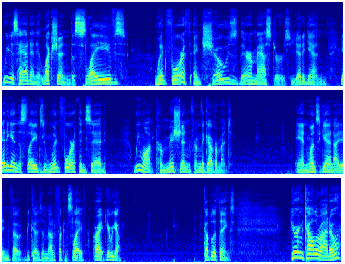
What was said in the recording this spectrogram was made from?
We just had an election. The slaves went forth and chose their masters yet again. Yet again, the slaves went forth and said, We want permission from the government. And once again, I didn't vote because I'm not a fucking slave. All right, here we go. Couple of things. Here in Colorado,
